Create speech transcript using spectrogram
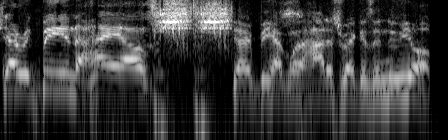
Derek B in the house. Derek B has one of the hottest records in New York.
